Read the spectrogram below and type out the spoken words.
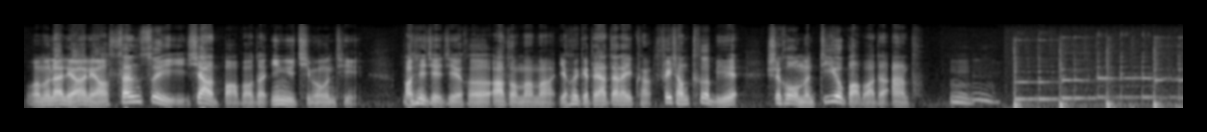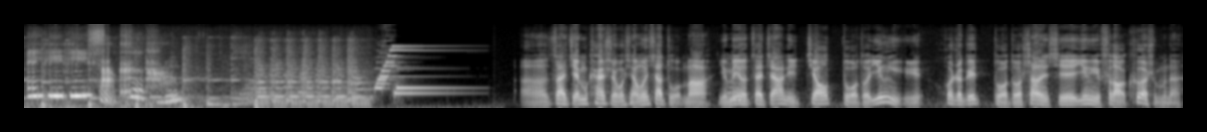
我们来聊一聊三岁以下宝宝的英语启蒙问题。螃蟹姐姐和阿朵妈妈也会给大家带来一款非常特别、适合我们低幼宝宝的 app。嗯 APP 小课堂，呃，在节目开始，我想问一下朵妈，有没有在家里教朵朵英语，或者给朵朵上一些英语辅导课什么的？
